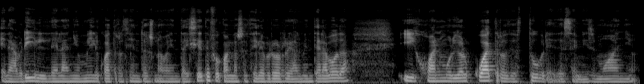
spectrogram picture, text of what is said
en abril del año 1497, fue cuando se celebró realmente la boda, y Juan murió el 4 de octubre de ese mismo año.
